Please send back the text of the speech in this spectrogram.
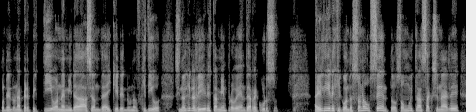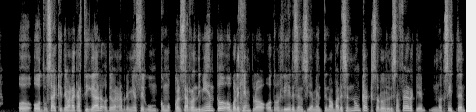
poner una perspectiva, una mirada hacia dónde hay que ir en un objetivo, sino que los líderes también proveen de recursos. Hay líderes que cuando son ausentes, son muy transaccionales o, tú sabes que te van a castigar o te van a premiar según cómo, cuál sea el rendimiento, o por ejemplo, otros líderes sencillamente no aparecen nunca, que son los laissez que no existen,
